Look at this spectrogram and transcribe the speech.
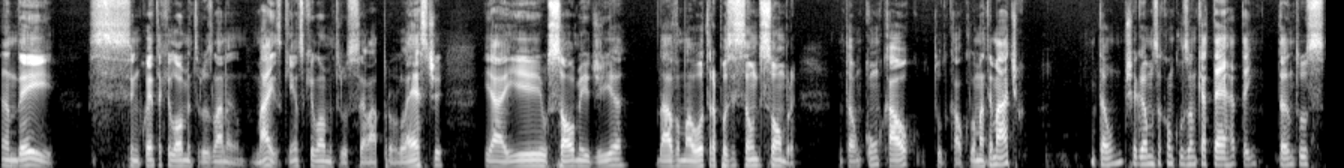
Andei 50 quilômetros lá, na, mais 500 quilômetros, sei lá, pro leste, e aí o sol, meio-dia, dava uma outra posição de sombra. Então, com o cálculo, tudo cálculo matemático, então chegamos à conclusão que a Terra tem tantos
